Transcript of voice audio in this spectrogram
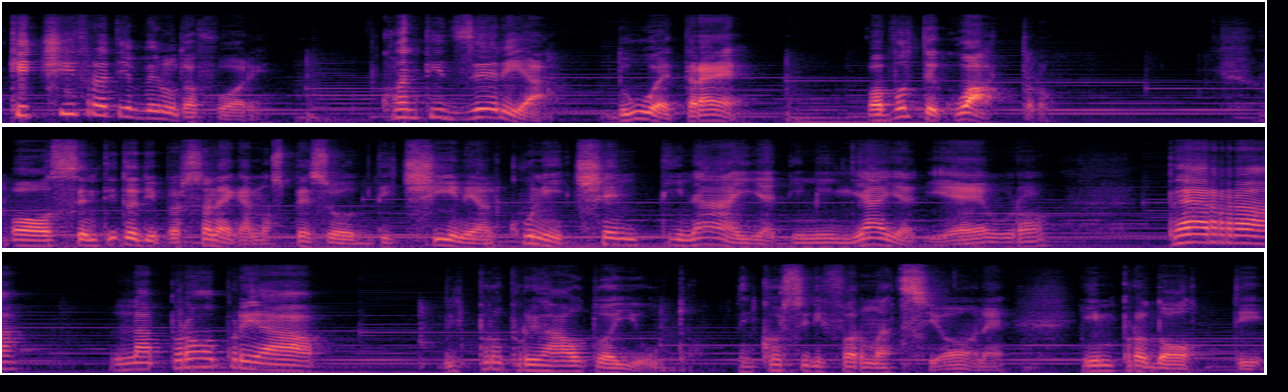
Che cifra ti è venuta fuori? Quanti zeri ha? Due, tre, o a volte quattro? Ho sentito di persone che hanno speso decine, alcuni centinaia di migliaia di euro per la propria, il proprio autoaiuto in corsi di formazione, in prodotti,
